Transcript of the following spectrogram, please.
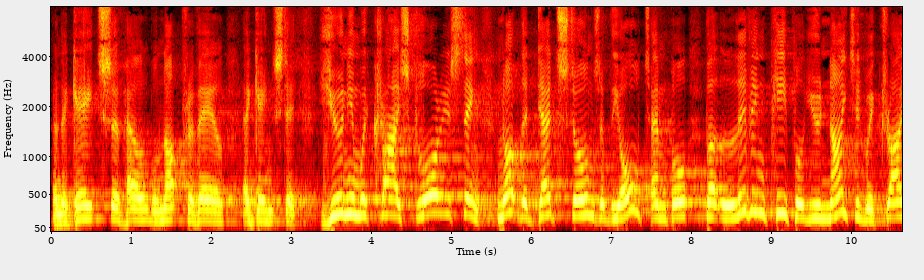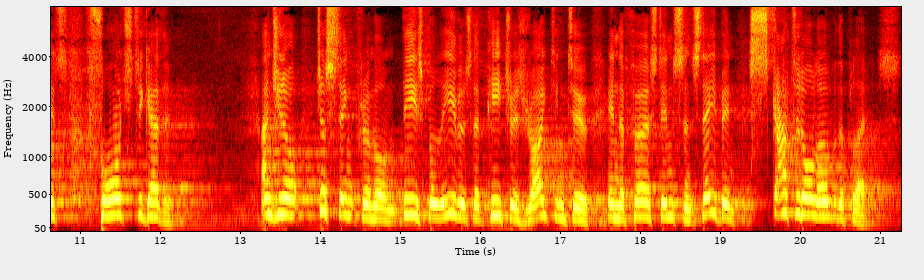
and the gates of hell will not prevail against it. Union with Christ, glorious thing, not the dead stones of the old temple, but living people united with Christ, forged together. And you know, just think for a moment these believers that Peter is writing to in the first instance, they've been scattered all over the place.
